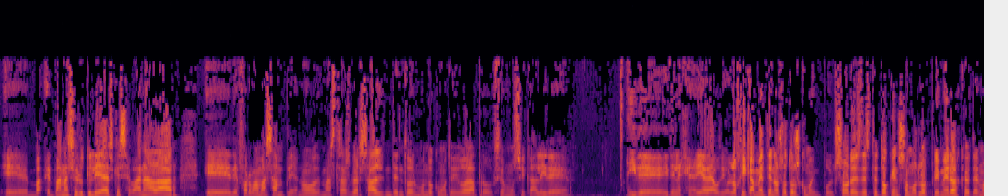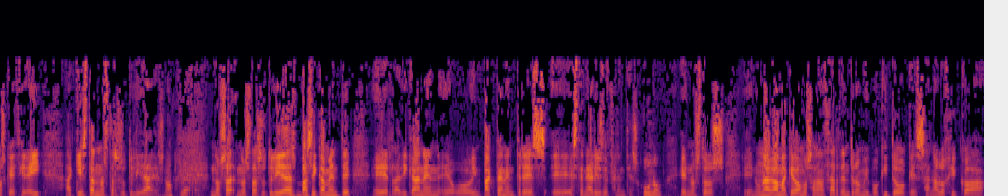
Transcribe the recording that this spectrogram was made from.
eh, van a ser utilidades que se van a dar de forma más amplia, ¿no? más transversal dentro del mundo, como te digo, de la producción musical y de, y de, y de la ingeniería de audio. Lógicamente nosotros como impulsores de este token somos los primeros que tenemos que decir, hey, aquí están nuestras utilidades, ¿no? nuestras utilidades básicamente eh, radican en, eh, o impactan en tres eh, escenarios diferentes. Uno, en nuestros, en una gama que vamos a lanzar dentro de muy poquito, que es analógico, a,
